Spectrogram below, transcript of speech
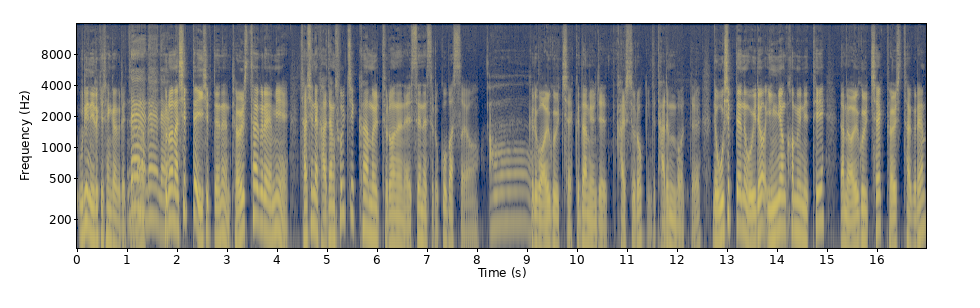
우리는 이렇게 생각을 했잖아요. 네, 네, 네. 그러나 10대, 20대는 별스타그램이 자신의 가장 솔직함을 드러낸 SNS로 꼽았어요. 오. 그리고 얼굴책, 그 다음에 이제 갈수록 이제 다른 것들. 근데 50대는 오히려 익명 커뮤니티, 그 다음에 얼굴책, 별스타그램,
